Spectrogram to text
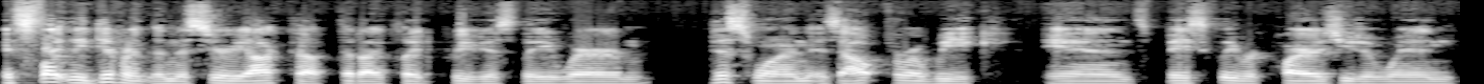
it's slightly different than the Serie A Cup that I played previously, where this one is out for a week and basically requires you to win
